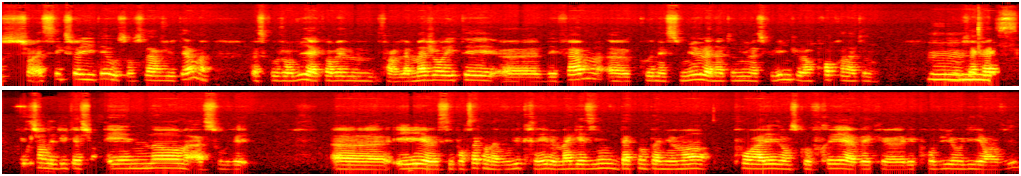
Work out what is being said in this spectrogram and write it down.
sur la sexualité au sens large du terme, parce qu'aujourd'hui, il y a quand même, enfin, la majorité euh, des femmes euh, connaissent mieux l'anatomie masculine que leur propre anatomie. Donc, il y a quand même une question d'éducation énorme à soulever. Euh, et c'est pour ça qu'on a voulu créer le magazine d'accompagnement pour aller dans ce coffret avec les produits au lit et en vie,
